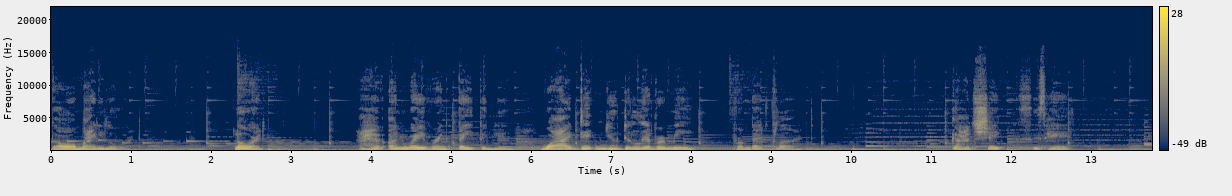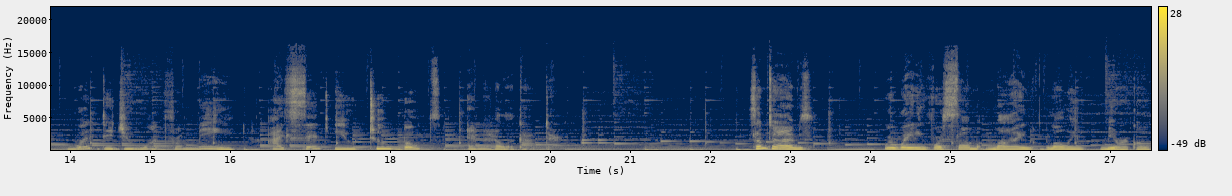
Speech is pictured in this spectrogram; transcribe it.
the Almighty Lord, Lord, I have unwavering faith in you. Why didn't you deliver me from that flood? God shakes his head. What did you want from me? I sent you two boats and a helicopter. Sometimes we're waiting for some mind blowing miracle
